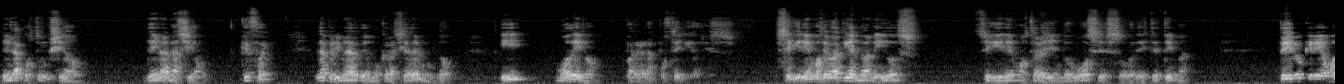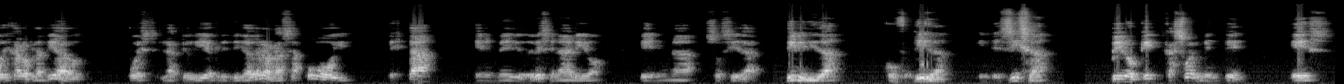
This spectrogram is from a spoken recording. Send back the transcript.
de la construcción de la nación, que fue la primera democracia del mundo y modelo para las posteriores. Seguiremos debatiendo, amigos, seguiremos trayendo voces sobre este tema, pero queríamos dejarlo planteado, pues la teoría crítica de la raza hoy está en el medio del escenario en una sociedad dividida, confundida, indecisa, pero que casualmente es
